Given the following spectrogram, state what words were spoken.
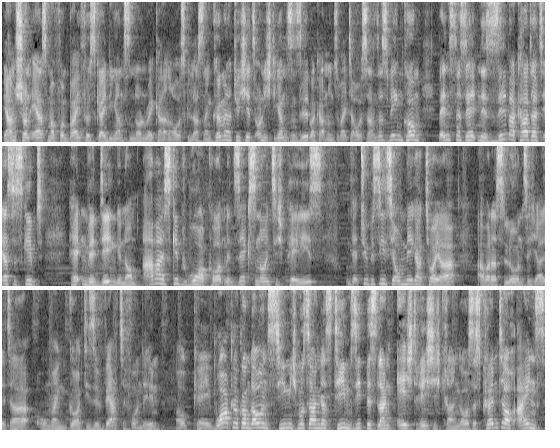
Wir haben schon erstmal von Buy for Sky die ganzen Non-Rack-Karten rausgelassen. Dann können wir natürlich jetzt auch nicht die ganzen Silberkarten und so weiter rauslassen. Deswegen komm, wenn es eine seltene Silberkarte als erstes gibt, hätten wir den genommen. Aber es gibt Warcord mit 96 Pace. Und der Typ ist dieses Jahr auch mega teuer. Aber das lohnt sich, Alter. Oh mein Gott, diese Werte von dem. Okay, Walker kommt auch ins Team. Ich muss sagen, das Team sieht bislang echt richtig krank aus. Es könnte auch eins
